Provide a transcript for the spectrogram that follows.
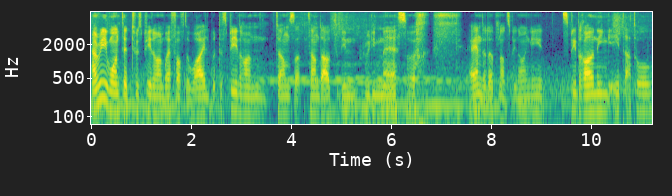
I really wanted to speedrun Breath of the Wild, but the speedrun turns turned out to be really meh, so I ended up not speedrunning it, speedrunning it at all.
